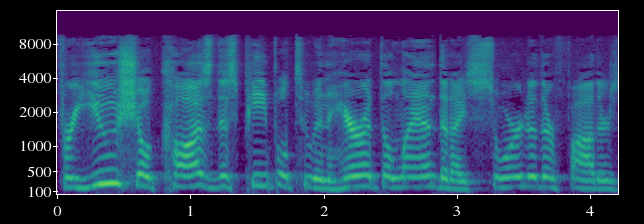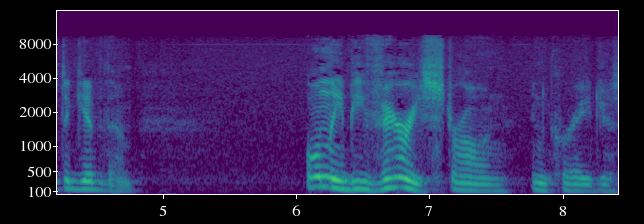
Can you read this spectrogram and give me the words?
For you shall cause this people to inherit the land that I swore to their fathers to give them. Only be very strong and courageous,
